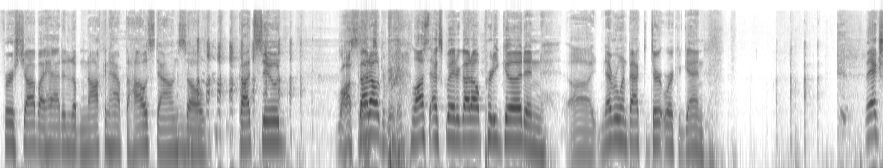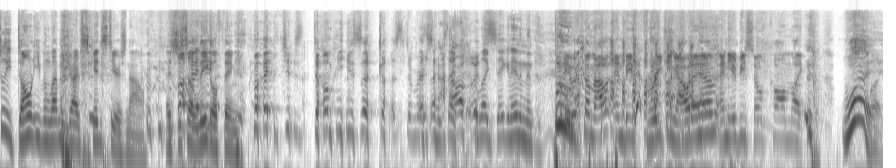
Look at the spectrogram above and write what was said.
First job I had ended up knocking half the house down, so got sued. Lost Got out, excavator. lost excavator, got out pretty good, and uh, never went back to dirt work again. They actually don't even let me drive skid steers now. It's just a legal thing. Mike just dummies a customer's That's what I'm saying. house. I'm like digging in and then He would come out and be freaking out at him, and he'd be so calm, like, What? What?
